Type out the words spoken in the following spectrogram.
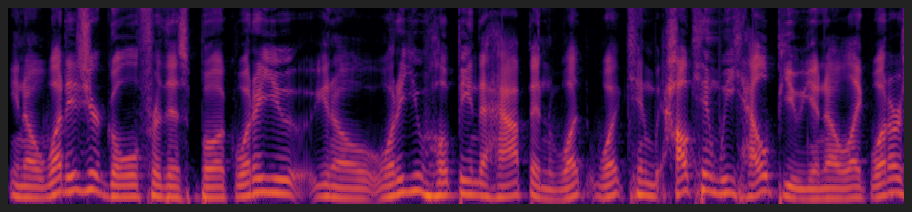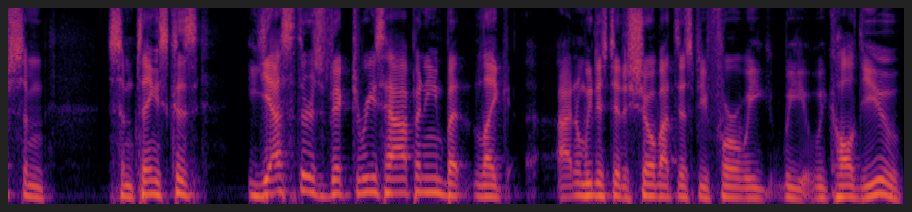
you know, what is your goal for this book? What are you, you know, what are you hoping to happen? What what can we, how can we help you? You know, like what are some some things because yes, there's victories happening, but like I know we just did a show about this before we we we called you.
